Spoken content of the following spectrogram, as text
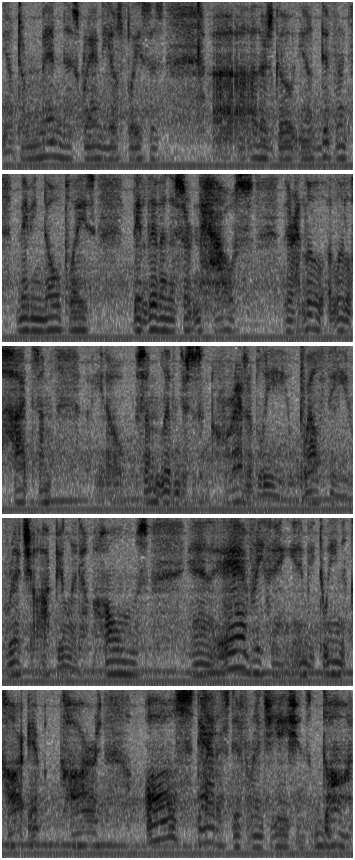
you know, tremendous, grandiose places. Uh, others go, you know, different, maybe no place. They live in a certain house. They're a little, a little hut. Some, you know, some live in just as incredibly wealthy, rich, opulent homes, and everything in between the car, cars, all status differentiations gone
